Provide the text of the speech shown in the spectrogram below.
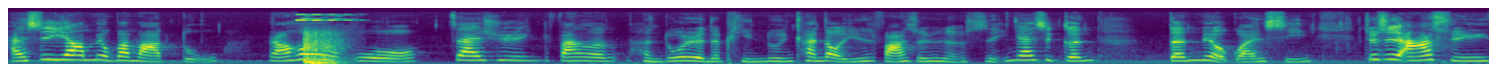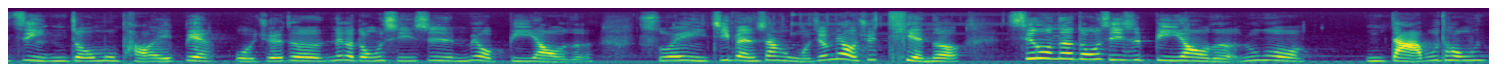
还是一样没有办法读，然后我。再去翻了很多人的评论，看到底是发生什么事，应该是跟灯没有关系。就是阿徐进周末跑了一遍，我觉得那个东西是没有必要的，所以基本上我就没有去填了。结果那东西是必要的，如果你打不通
